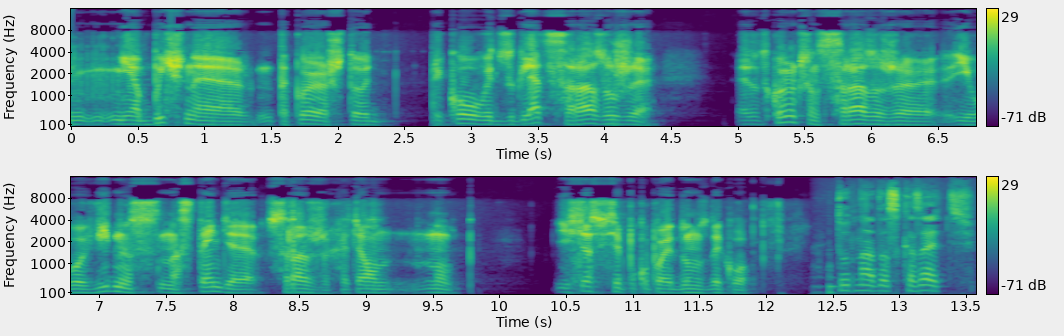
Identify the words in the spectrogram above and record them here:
необычное, такое, что приковывает взгляд сразу же. Этот комикс, он сразу же, его видно на стенде сразу же, хотя он, ну, естественно, все покупают Doomsday Clock. Тут надо сказать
